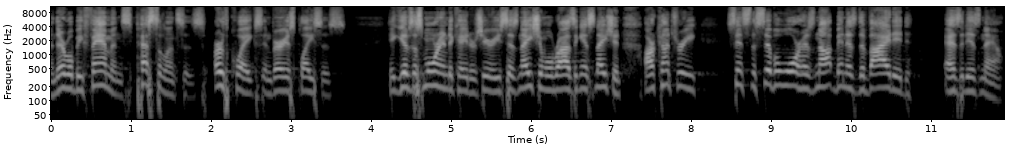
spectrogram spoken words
And there will be famines, pestilences, earthquakes in various places. He gives us more indicators here. He says, Nation will rise against nation. Our country, since the Civil War, has not been as divided as it is now.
